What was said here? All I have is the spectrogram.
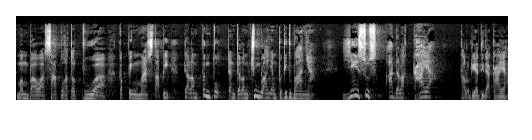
membawa satu atau dua keping emas, tapi dalam bentuk dan dalam jumlah yang begitu banyak. Yesus adalah kaya. Kalau dia tidak kaya,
